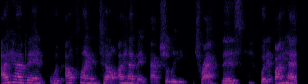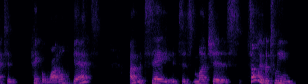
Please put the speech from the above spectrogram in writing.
I haven't, without clientele, I haven't actually tracked this, but if I had to take a wild guess, I would say it's as much as somewhere between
